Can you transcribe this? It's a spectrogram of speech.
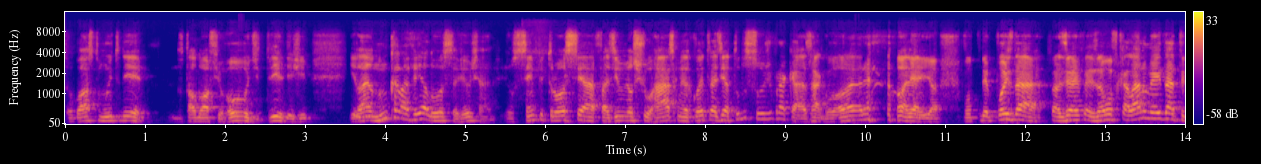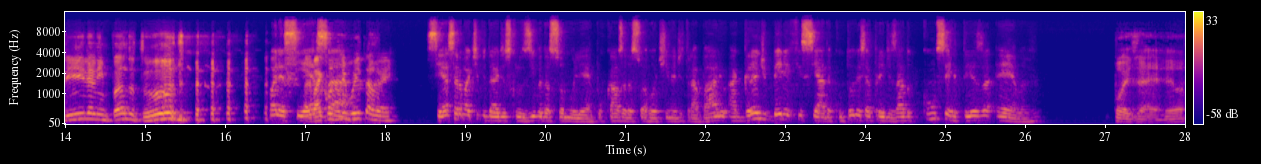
eu gosto muito de do tal do off-road, trilha de Jeep. E lá eu nunca lavei a louça, viu, Chave? Eu sempre trouxe a fazia o meu churrasco, minha coisa, trazia tudo sujo para casa. Agora, olha aí, ó, vou, depois da fazer a refeição, vou ficar lá no meio da trilha limpando tudo. Olha, se essa, vai contribuir também. se essa era uma atividade exclusiva da sua mulher por causa da sua rotina de trabalho, a grande beneficiada com todo esse aprendizado, com certeza, é ela. Pois é, eu,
